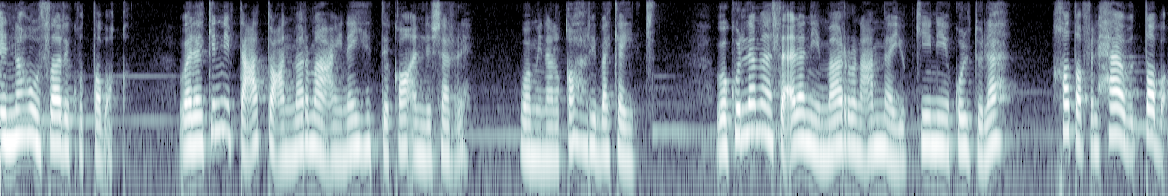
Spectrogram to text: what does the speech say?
إنه سارق الطبق. ولكني ابتعدت عن مرمى عينيه اتقاء لشره ومن القهر بكيت. وكلما سألني مار عما يبكيني قلت له خطف الحاوي الطبق.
